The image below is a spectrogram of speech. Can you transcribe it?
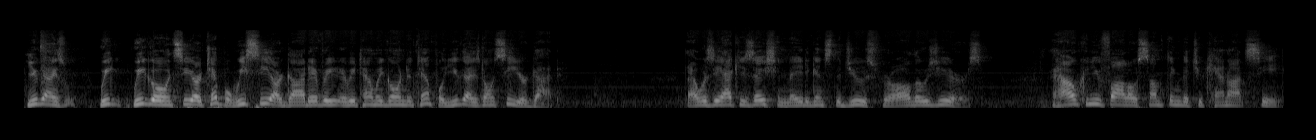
You guys, we, we go and see our temple. We see our God every every time we go into temple. You guys don't see your God. That was the accusation made against the Jews for all those years. How can you follow something that you cannot see?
